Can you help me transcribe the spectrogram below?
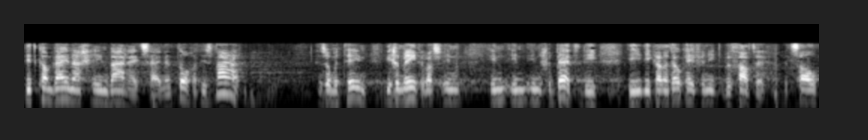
Dit kan bijna geen waarheid zijn en toch, het is waar. En zometeen, die gemeente was in, in, in, in gebed, die, die, die kan het ook even niet bevatten. Het zal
